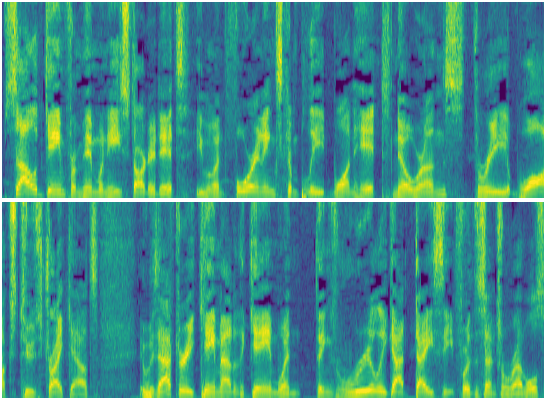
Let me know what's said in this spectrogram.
solid game from him when he started it. He went four innings complete, one hit, no runs, three walks, two strikeouts. It was after he came out of the game when things really got dicey for the Central Rebels.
